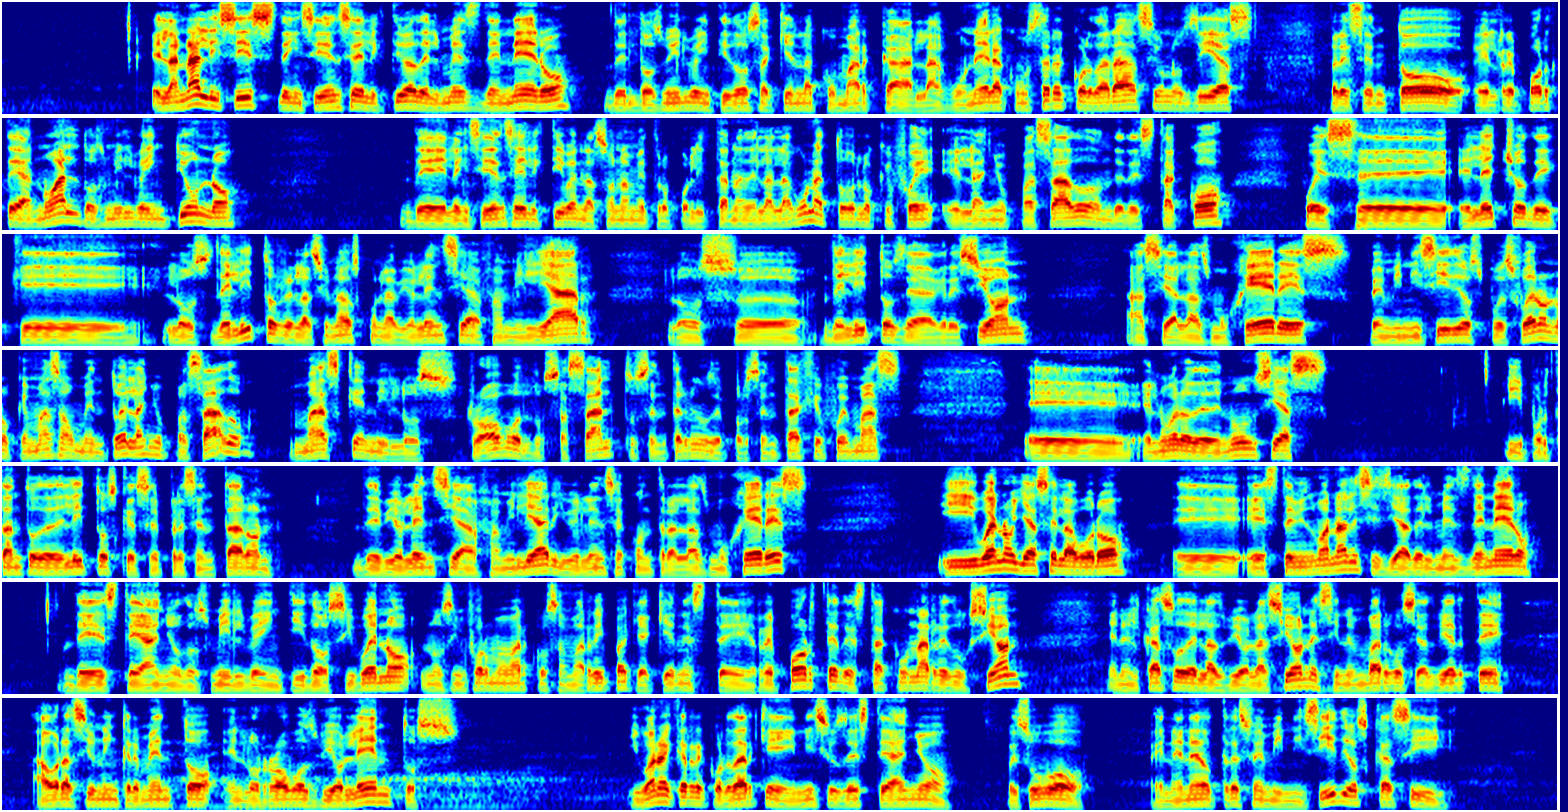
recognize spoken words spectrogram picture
el análisis de incidencia delictiva del mes de enero del 2022 aquí en la comarca lagunera. Como usted recordará, hace unos días presentó el reporte anual 2021 de la incidencia delictiva en la zona metropolitana de La Laguna, todo lo que fue el año pasado, donde destacó pues eh, el hecho de que los delitos relacionados con la violencia familiar, los eh, delitos de agresión hacia las mujeres, feminicidios, pues fueron lo que más aumentó el año pasado, más que ni los robos, los asaltos, en términos de porcentaje fue más eh, el número de denuncias y por tanto de delitos que se presentaron de violencia familiar y violencia contra las mujeres. Y bueno, ya se elaboró eh, este mismo análisis ya del mes de enero de este año 2022. Y bueno, nos informa Marcos Amarripa que aquí en este reporte destaca una reducción en el caso de las violaciones, sin embargo se advierte ahora sí un incremento en los robos violentos. Y bueno, hay que recordar que a inicios de este año pues hubo en enero tres feminicidios, casi,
